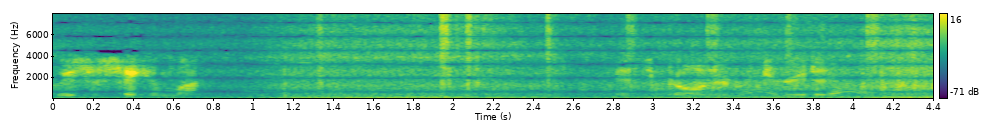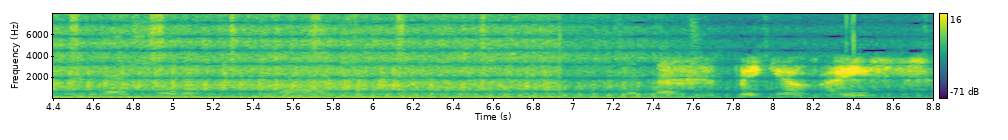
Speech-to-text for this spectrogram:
Where's the second one? It's gone and Oh, retreated. God. You guys shoot him. Wow. Look at you. Big goes east.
